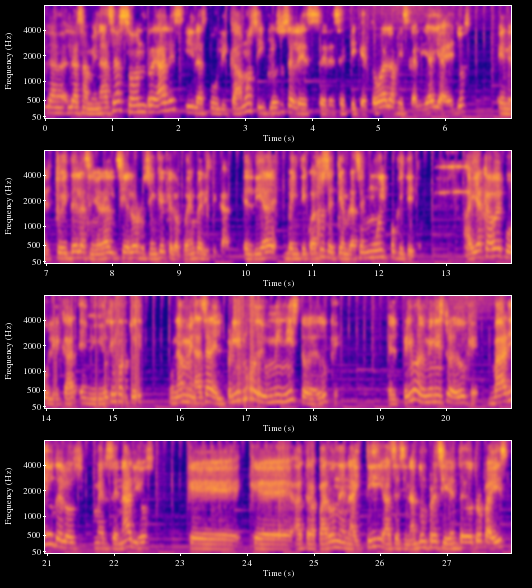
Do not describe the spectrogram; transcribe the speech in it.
Las amenazas son reales y las publicamos, incluso se les, se les etiquetó a la fiscalía y a ellos en el tweet de la señora Cielo Rusinque que lo pueden verificar. El día 24 de septiembre, hace muy poquitito. Ahí acabo de publicar en mi último tweet una amenaza del primo de un ministro de Duque. El primo de un ministro de Duque. Varios de los mercenarios que, que atraparon en Haití asesinando a un presidente de otro país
